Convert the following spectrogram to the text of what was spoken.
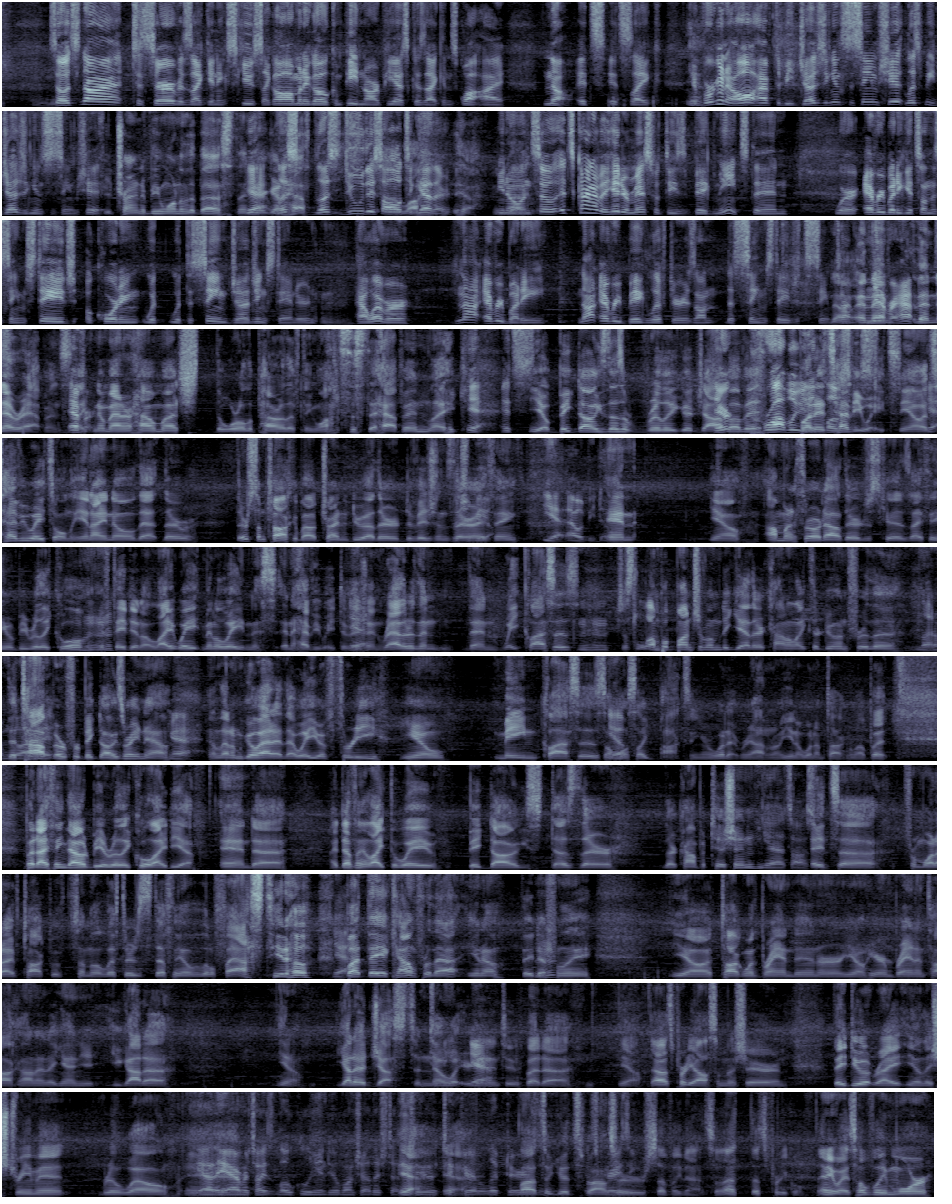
So it's not to serve as like an excuse, like oh I'm gonna go compete in RPS because I can squat high. No, it's it's like Yeah. if we're gonna all have to be judged against the same shit, let's be judged against the same shit If you're trying to be one of the best, then yeah, you're gonna let's have to let's do this all lot- together. Yeah, you know, and so it's kind of a hit or miss with these big meets. Then, where everybody gets on the same stage according with with the same judging standard. Mm-hmm. However, not everybody, not every big lifter is on the same stage at the same No, time. and never that, happens. That never happens. Ever. Like no matter how much the world of powerlifting wants this to happen, like Yeah, it's you know, Big Dogs does a really good job of it. probably but it's closest. heavyweights. You know, it's Yeah. heavyweights only, and I know that there there's some talk about trying to do other divisions Which there. I think, yeah, that would be dope. and you know, I'm gonna throw it out there just because I think it would be really cool Mm-hmm. if they did a lightweight, middleweight, and a, and a heavyweight division rather than than weight classes. Mm-hmm. Just lump a bunch of them together, kind of like they're doing for the the top or for big dogs right now. Yeah. and let them go at it. That way, you have three, you know, main classes, Yep. almost like boxing or whatever. I don't know, you know what I'm talking about, but but I think that would be a really cool idea, and uh, I definitely like the way Big Dogs does their their competition. yeah, it's awesome. It's uh, from what I've talked with some of the lifters, it's definitely a little fast, you know. Yeah. But they account for that, you know. They Mhm. definitely, you know, talking with Brandon or you know hearing Brandon talk on it again. You you gotta, you know, you gotta adjust and know me, what you're yeah. getting into. But uh, you know, that was pretty awesome this year, and they do it right. You know, they stream it real well. And yeah, they advertise locally and do a bunch of other stuff Yeah, too. Take yeah. care of the lifters. Lots of good sponsors, stuff like that. So that that's pretty cool. Anyways, hopefully more,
